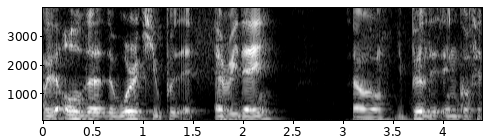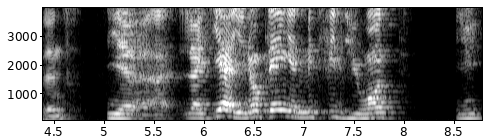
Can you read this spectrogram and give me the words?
with all the the work you put every day, so you build it in confidence. Yeah, uh, like yeah, you know, playing in midfield, you want you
